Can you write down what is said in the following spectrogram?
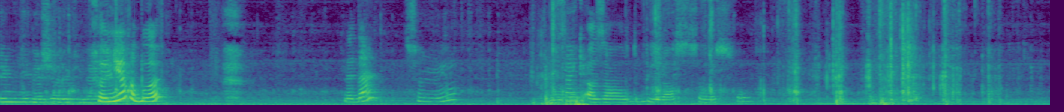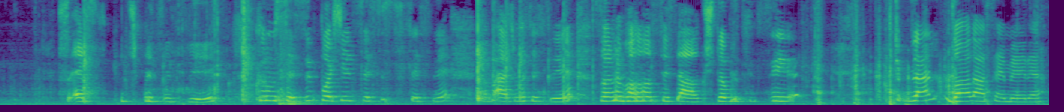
Yine şerefine. Sönüyor mu bu? Neden? Sönüyor. Sanki azaldı biraz sırası. F içme sesi, kum sesi, poşet sesi, sesi, kapı açma sesi, sonra balon sesi, alkışlama sesi. Çok güzel. Doğal ASMR.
